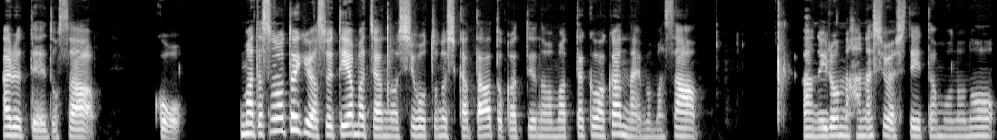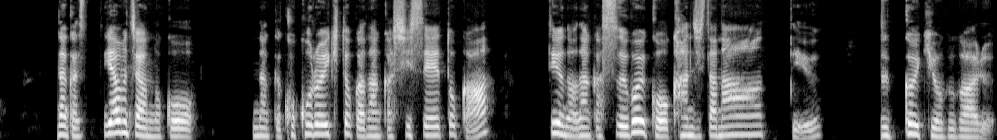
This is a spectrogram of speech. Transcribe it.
ある程度さこうまだその時はそうやって山ちゃんの仕事の仕方とかっていうのは全く分かんないままさあのいろんな話はしていたもののなんか山ちゃんのこうなんか心意気とかなんか姿勢とかっていうのをなんかすごいこう感じたなーっていうすっごい記憶がある。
